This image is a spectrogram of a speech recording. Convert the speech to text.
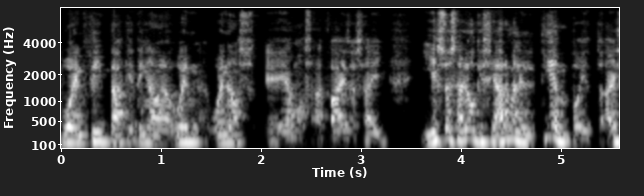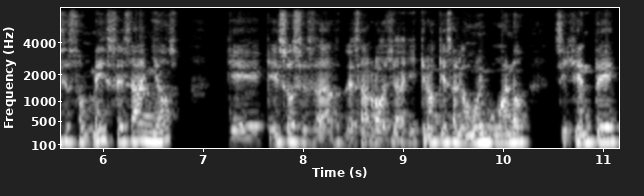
buen feedback, que tenga buen, buenos, eh, digamos, advisors ahí. Y eso es algo que se arma en el tiempo, y a veces son meses, años, que, eso se desarrolla. Y creo que es algo muy bueno si gente,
